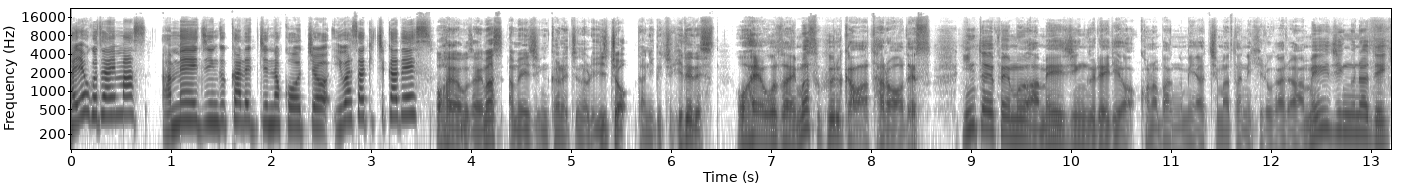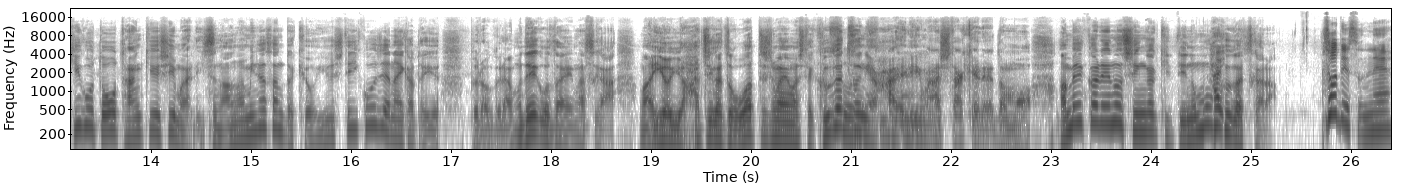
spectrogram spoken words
はようございます。アメージングカレッジの校長岩崎千佳です。おはようございます。アメージングカレッジの理事長谷口秀です。おはようございます。古川太郎です。 InterFM アメージングレディオこの番組は巷に広がるアメージングな出来事を探求しまあリスナーの皆さんと共有していこうじゃないかというプログラムでございますがまあいよいよ8月終わってしまいまして9月に入りましたけれども、ね、アメカレの新学期っていうのも9月から、はいそうですね。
